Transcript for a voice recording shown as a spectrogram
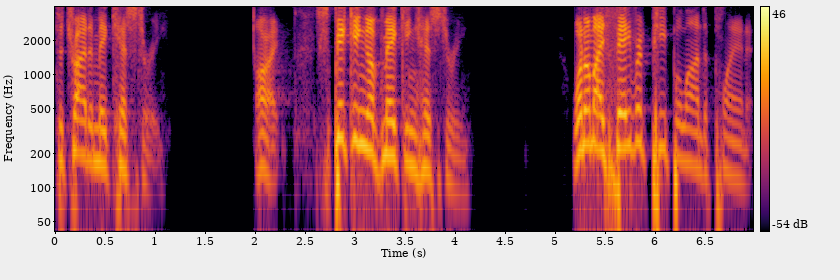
to try to make history. All right. Speaking of making history, one of my favorite people on the planet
